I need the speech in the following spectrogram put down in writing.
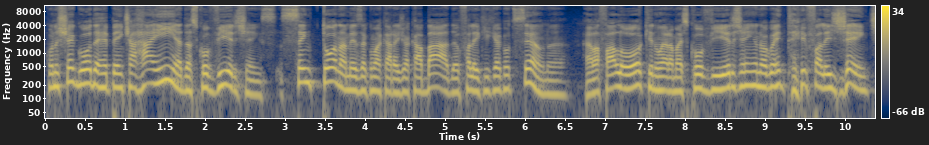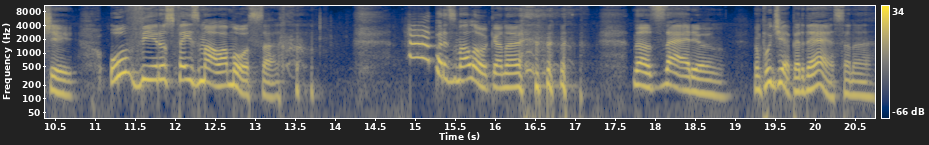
Quando chegou, de repente, a rainha das covirgens sentou na mesa com uma cara de acabada. Eu falei, o que, que aconteceu, né? Ela falou que não era mais covirgem, eu não aguentei e falei, gente, o vírus fez mal à moça. ah, parece uma louca, né? não, sério. Não podia perder essa, né?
